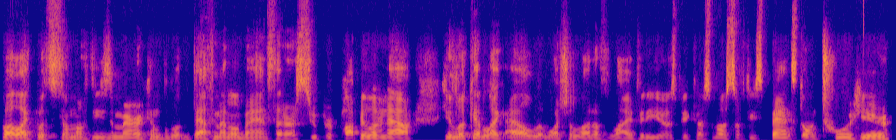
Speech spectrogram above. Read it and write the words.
But like with some of these american death metal bands that are super popular now you look at like i'll watch a lot of live videos because most of these bands don't tour here.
